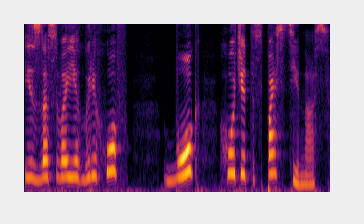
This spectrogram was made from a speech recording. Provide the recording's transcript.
из-за своих грехов, Бог хочет спасти нас.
